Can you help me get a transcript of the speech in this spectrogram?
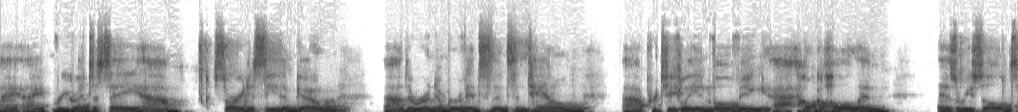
I, I regret to say, um, sorry to see them go. Uh, there were a number of incidents in town, uh, particularly involving alcohol and as a result,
